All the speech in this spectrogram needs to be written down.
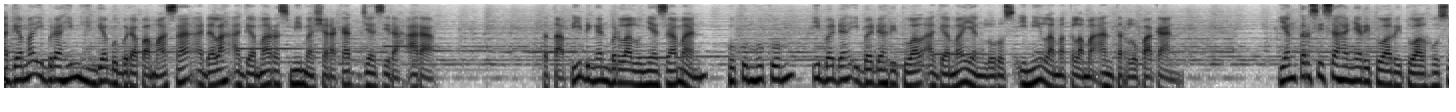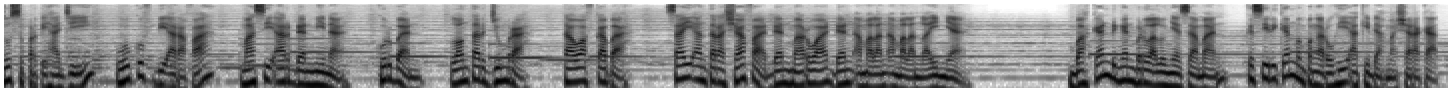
Agama Ibrahim hingga beberapa masa adalah agama resmi masyarakat Jazirah Arab. Tetapi dengan berlalunya zaman, hukum-hukum, ibadah-ibadah ritual agama yang lurus ini lama-kelamaan terlupakan. Yang tersisa hanya ritual-ritual khusus seperti haji, wukuf di Arafah, Masiar dan Mina, kurban, lontar jumrah, tawaf Ka'bah, sa'i antara Syafa dan Marwa dan amalan-amalan lainnya. Bahkan dengan berlalunya zaman, kesirikan mempengaruhi akidah masyarakat.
